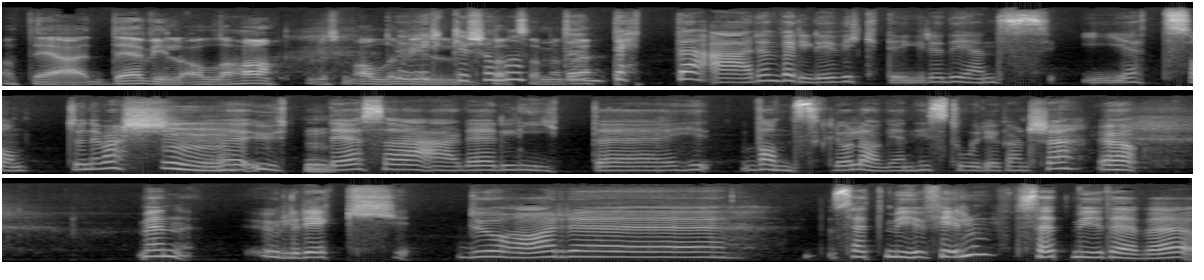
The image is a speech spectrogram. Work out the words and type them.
at det, er, det, vil alle ha. Liksom alle det virker som at det. dette er en veldig viktig ingrediens i et sånt univers. Mm. Uh, uten mm. det så er det lite vanskelig å lage en historie, kanskje. Ja. Men Ulrik, du har uh, sett mye film, sett mye TV,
